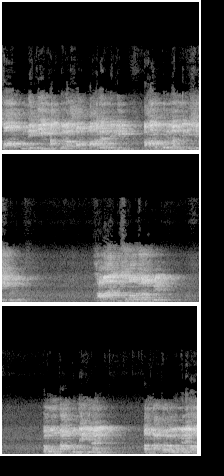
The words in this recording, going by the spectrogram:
সব নেকি থাকবে না সব পাহাড়ের নেকি পাহাড় পরিমাণ নেকি শেষ হয়ে যাবে। আমার কিছু মানুষ আসবে। তখন তার তো নেকি নাই। আল্লাহ তারা বলবেন, এবার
